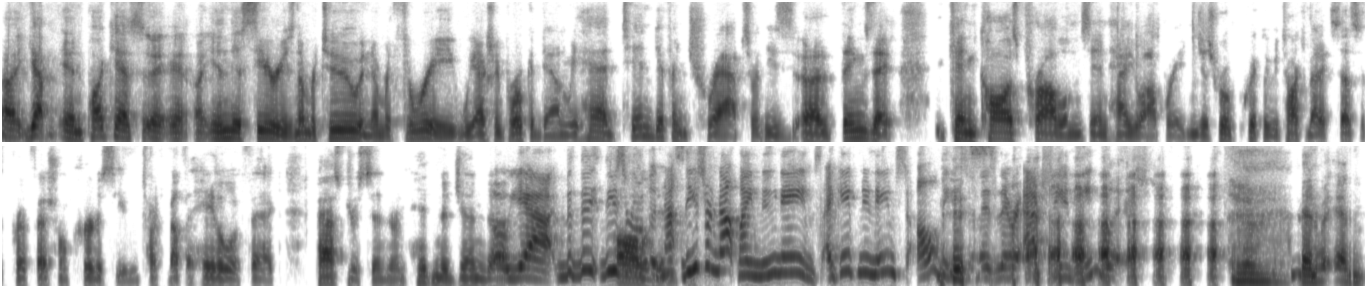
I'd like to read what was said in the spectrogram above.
Uh, yeah, and podcasts uh, uh, in this series, number two and number three, we actually broke it down. We had 10 different traps or these uh, things that can cause problems in how you operate. And just real quickly, we talked about excessive professional courtesy. We talked about the halo effect, passenger syndrome, hidden agenda. Oh yeah, but the, these are all the, these. not these are not my new names. I gave new names to all these. they were actually in English. and and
